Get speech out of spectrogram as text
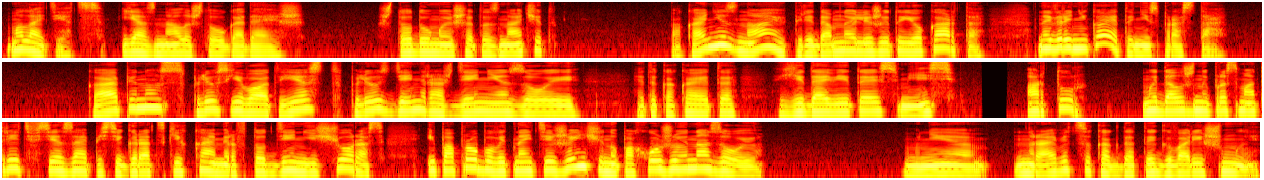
Молодец, я знала, что угадаешь. Что думаешь, это значит? Пока не знаю, передо мной лежит ее карта. Наверняка это неспроста. Капинус плюс его отъезд плюс день рождения Зои. Это какая-то ядовитая смесь. Артур, мы должны просмотреть все записи городских камер в тот день еще раз и попробовать найти женщину, похожую на Зою. Мне нравится, когда ты говоришь «мы».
